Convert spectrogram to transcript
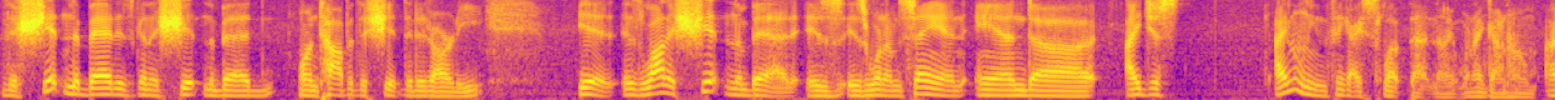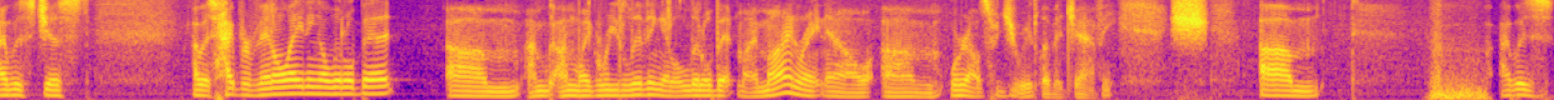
the shit in the bed is going to shit in the bed on top of the shit that it already is. There's a lot of shit in the bed is is what I'm saying. And uh, I just I don't even think I slept that night when I got home. I was just, I was hyperventilating a little bit. Um, I'm, I'm like reliving it a little bit in my mind right now. Um, where else would you relive it, Jaffe? Shh. Um, I was,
